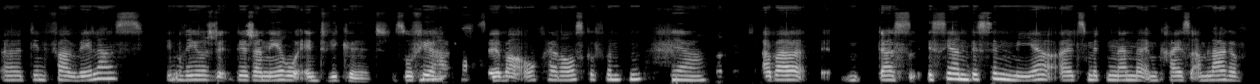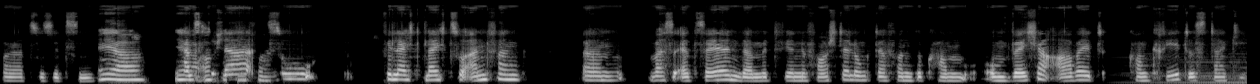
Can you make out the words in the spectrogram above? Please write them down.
äh, den Favelas in Rio de Janeiro entwickelt. So viel mhm. habe ich selber auch herausgefunden. Ja. Aber äh, das ist ja ein bisschen mehr, als miteinander im Kreis am Lagerfeuer zu sitzen. Ja, ja Kannst du dazu vielleicht gleich zu Anfang ähm, was erzählen, damit wir eine Vorstellung davon bekommen, um welche Arbeit konkret es da geht?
